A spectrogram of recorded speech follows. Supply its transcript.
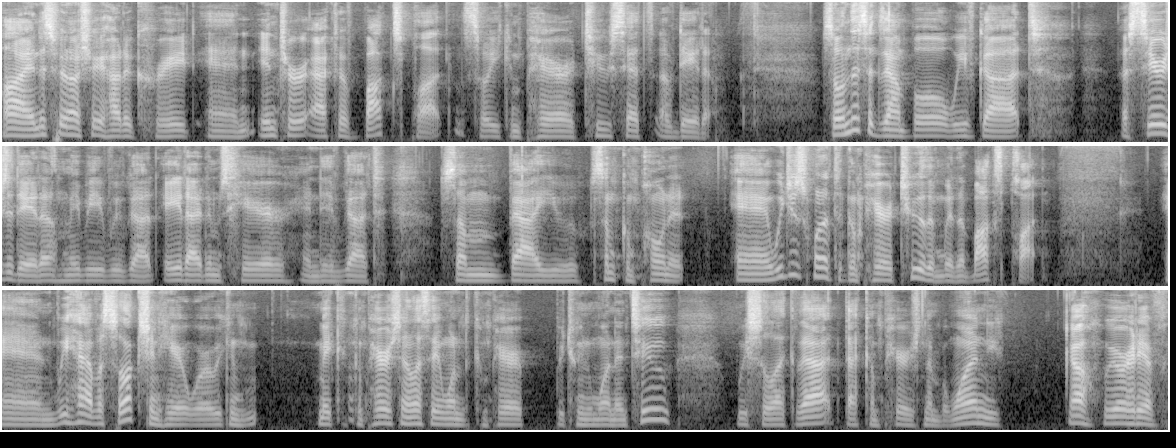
Hi, in this video I'll show you how to create an interactive box plot so you compare two sets of data. So in this example we've got a series of data, maybe we've got eight items here and they've got some value, some component, and we just wanted to compare two of them with a box plot. And we have a selection here where we can make a comparison. Let's say we want to compare between one and two. We select that, that compares number one. You, oh, we already have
